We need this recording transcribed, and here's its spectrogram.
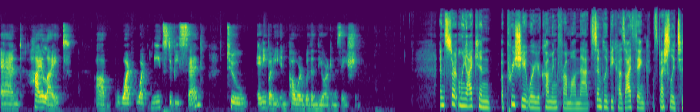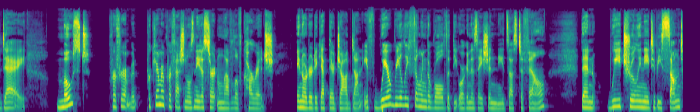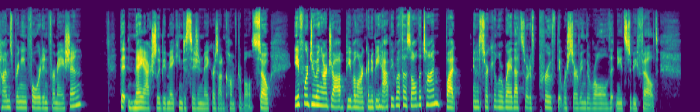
and highlight uh, what what needs to be said to anybody in power within the organization. And certainly, I can appreciate where you're coming from on that simply because I think, especially today, most procurement, procurement professionals need a certain level of courage in order to get their job done. If we're really filling the role that the organization needs us to fill, then we truly need to be sometimes bringing forward information that may actually be making decision makers uncomfortable. So, if we're doing our job, people aren't going to be happy with us all the time, but in a circular way, that's sort of proof that we're serving the role that needs to be filled.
